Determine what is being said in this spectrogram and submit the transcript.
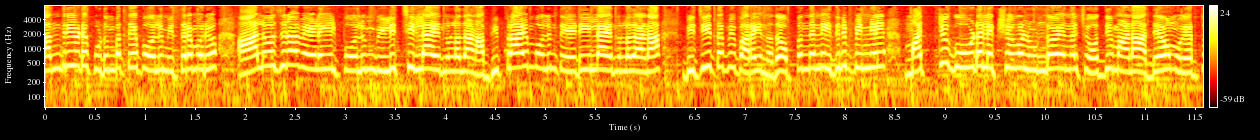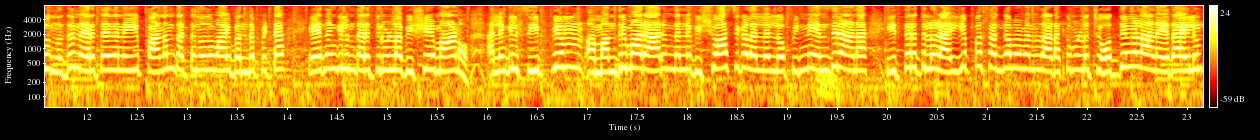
തന്ത്രിയുടെ കുടുംബത്തെ പോലും ഇത്തരം ഒരു ആലോചനാ വേളയിൽ പോലും വിളിച്ചില്ല എന്നുള്ളതാണ്. അഭിപ്രായം പോലും തേടിയില്ല എന്നുള്ളതാണ് വിജി തമ്പി പറയുന്നത്. ഒപ്പം തന്നെ ഇതിന് പിന്നിൽ മറ്റു ഗൂഢലക്ഷ്യങ്ങൾ ഉണ്ടോ എന്ന ചോദ്യമാണ് അദ്ദേഹം ഉയർത്തുന്നത്. നേരത്തെ തന്നെ ഈ പണം തട്ടുന്നതുമായി ബന്ധപ്പെട്ട് ഏതെങ്കിലും തരത്തിലുള്ള വിഷയമാണോ അല്ലെങ്കിൽ സി പി എം മന്ത്രിമാരാരും തന്നെ വിശ്വാസികളല്ലല്ലോ. പിന്നെ എന്തിനാണ് ഇത്തരത്തിലൊരു അയ്യപ്പ സംഗമം എന്നതടക്കമുള്ള ചോദ്യങ്ങളാണ് ഏതായാലും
